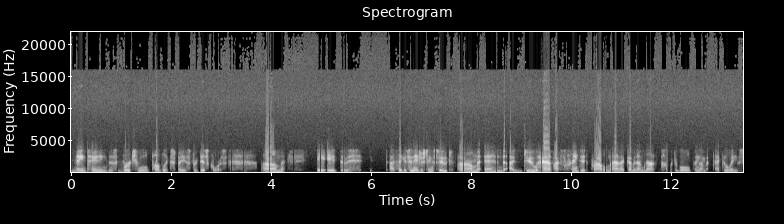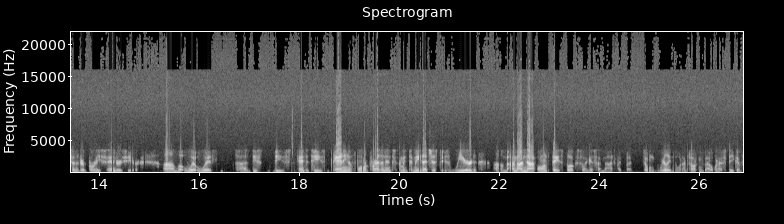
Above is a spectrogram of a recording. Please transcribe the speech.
maintaining this virtual public space for discourse. Um, it, it I think it's an interesting suit, um, and I do have. I find it problematic. I mean, I'm not comfortable, and I'm echoing Senator Bernie Sanders here um, with, with uh, these these entities banning a former president. I mean, to me, that just is weird. Um, I'm, I'm not on Facebook, so I guess I'm not. I, I don't really know what I'm talking about when I speak of,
